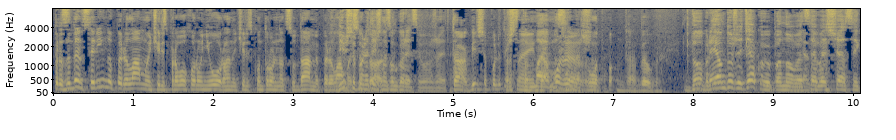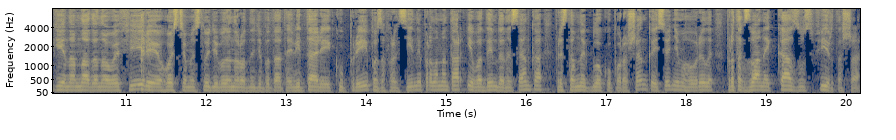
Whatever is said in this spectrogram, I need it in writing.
президент все рівно переламує через правоохоронні органи, через контроль над судами, переламує Більше політична конкуренція, ви вважаєте? Так, більше політична Просто і, да, може, от, так, добре. Добре, я вам дуже дякую, панове. Це весь час, який нам надано в ефірі. Гостями студії були народні депутати Віталій Купрій, позафракційний парламентар, і Вадим Денисенко, представник блоку Порошенка. І сьогодні ми говорили про так званий казус Фірташа.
